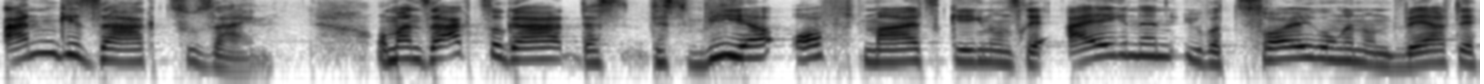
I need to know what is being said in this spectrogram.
angesagt zu sein. Und man sagt sogar, dass, dass wir oftmals gegen unsere eigenen Überzeugungen und Werte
